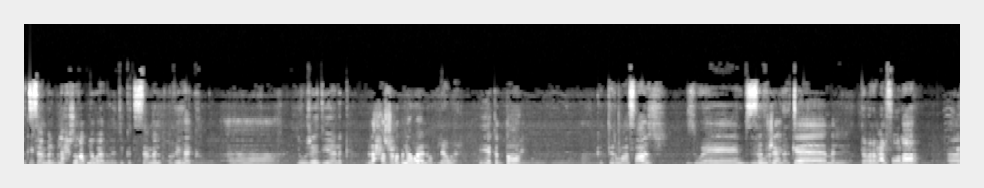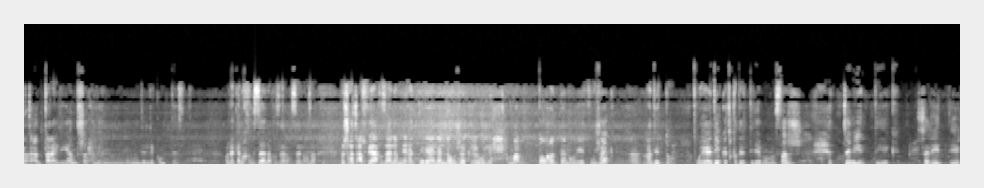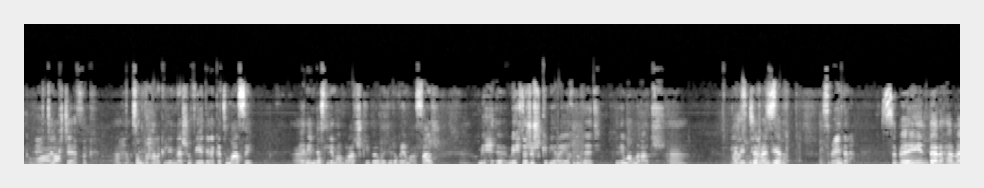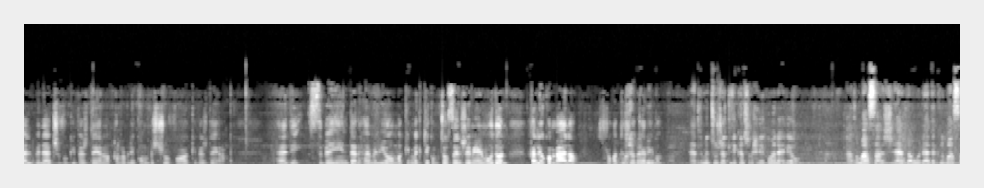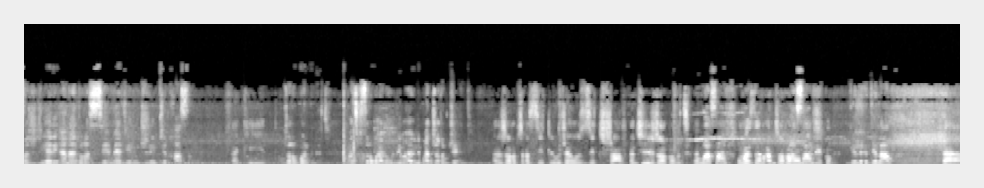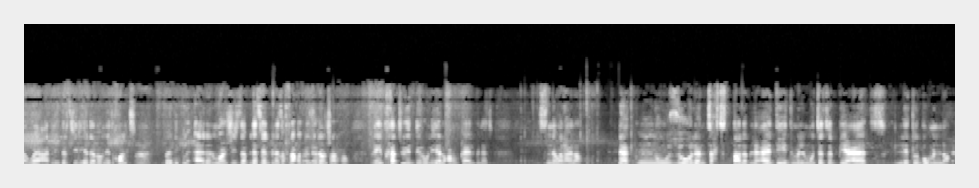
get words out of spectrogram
كتستعمل بلا حجرة بلا والو هذه كتستعمل غير هكا. آه. الوجه ديالك؟ بلا حجرة بلا والو. بلا والو. هي كدور. كدير مساج زوين بزاف الوجه. كامل. دابا أنا مع الفولار آه. كيتعذر عليا نشرح ندير لكم ال test ولكن غزالة غزالة غزالة غزالة. باش غتعرفيها غزالة ملي غديريها لاله وجهك غيولي حمر الدورة الدمويه في وجهك آه. غادي تدور. وهذه كتقدري ديريها بمساج حتى ليديك. حتى ليديك حتى voilà. لكتافك أها حتى لظهرك لأن شوفي هذه اللي كتماصي. آه. يعني الناس اللي ما مراتش كيبغيو يديروا غير مساج ما يح- ما يحتاجوش كبيرة ياخذوا هذه اللي ما مراتش. آه. هذه الثمن. ديالها؟ 70 درهم. 70 درهم البنات. شوفوا كيفاش دايرة نقرب لكم باش تشوفوها كيفاش دايرة. هذه 70 درهم اليوم. كما قلت لكم توصيل لجميع المدن. خليكم معنا شنو غدوزو كريمة. هاد المنتوجات اللي كنشرح لكم أنا اليوم. هاد المساج هذا ولا هذاك المساج ديالي أنا هادو راه الاستعمال ديالي وتجربتي الخاصة. أكيد. جربوا البنات ما تخسروا والو. اللي اللي بغات تجرب تجي عندي. أنا جربت غير زيت الوجه وزيت الشعر. هادشي اللي جربت. ومساج ومازال غنجرب ونقول مساج لكم. ديال ديال العمق آه واعر. اللي درتي ليا دابا ملي دخلت. آه. بهذيك الآلة المعجزة. بلاتي البنات حنا غندوزو عليها. لها ونشرحوا غير دخلت ويديروا لي العنق البنات تسناو. معنا. بنات نزولا تحت الطلب العديد من المتتبعات اللي طلبوا منا.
